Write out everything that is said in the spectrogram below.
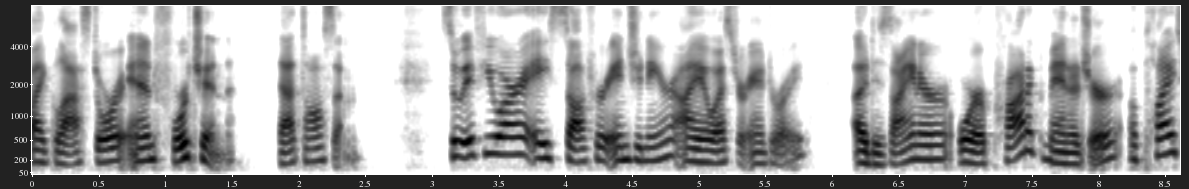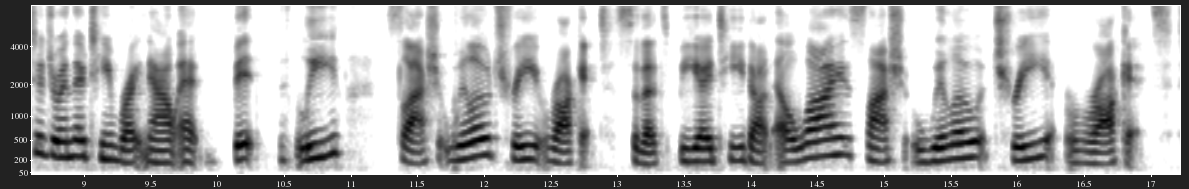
by Glassdoor and Fortune. That's awesome. So if you are a software engineer, iOS or Android, a designer, or a product manager, apply to join their team right now at bit.ly slash willow tree rocket. So that's bit.ly slash willow tree rocket.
